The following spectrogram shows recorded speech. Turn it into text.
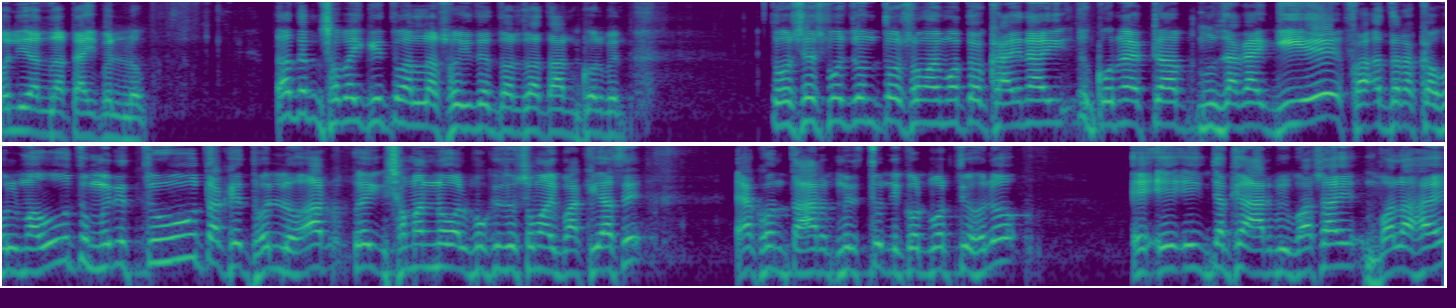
অলি আল্লাহ টাইপের লোক। তাদের সবাইকে তো আল্লাহ শহীদের দরজা দান করবেন। তো শেষ পর্যন্ত সময় মতো খায় নাই। কোনো একটা জায়গায় গিয়ে ফাদারা কাহুল মাউত, মৃত্যু তাকে ধরলো। আর ওই সামান্য অল্প কিছু সময় বাকি আছে। এখন তার মৃত্যু নিকটবর্তী হলো। এইটাকে আরবি ভাষায় বলা হয়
